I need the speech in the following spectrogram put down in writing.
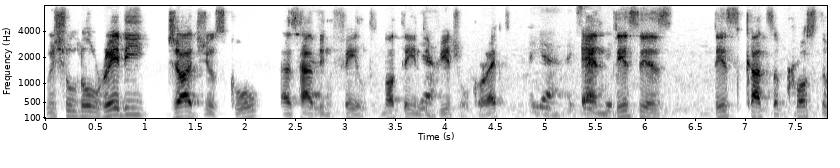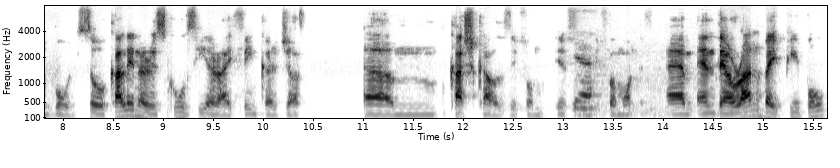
we should already judge your school as having failed, not the individual, yeah. correct? Yeah, exactly. And this is this cuts across the board. So culinary schools here, I think, are just um, cash cows, if I'm if, yeah. if I'm honest, um, and they're run by people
